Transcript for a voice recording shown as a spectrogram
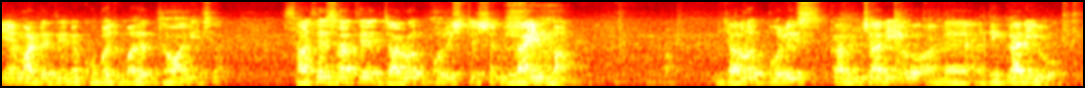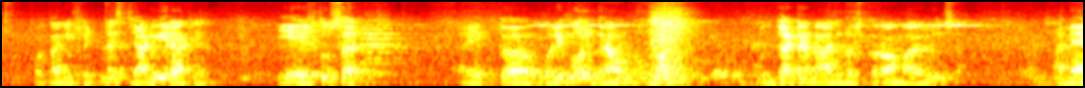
એ માટે થઈને ખૂબ જ મદદ થવાની છે. સાથે સાથે જાલોદ પોલીસ સ્ટેશન લાઇનમાં જાલોદ પોલીસ કર્મચારીઓ અને અધિકારીઓ પોતાની ફિટનેસ જાળવી રાખે એ હેતુસર એક વોલીબોલ ગ્રાઉન્ડનું પણ ઉદ્ઘાટન આજરોજ કરવામાં આવેલું છે. અને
